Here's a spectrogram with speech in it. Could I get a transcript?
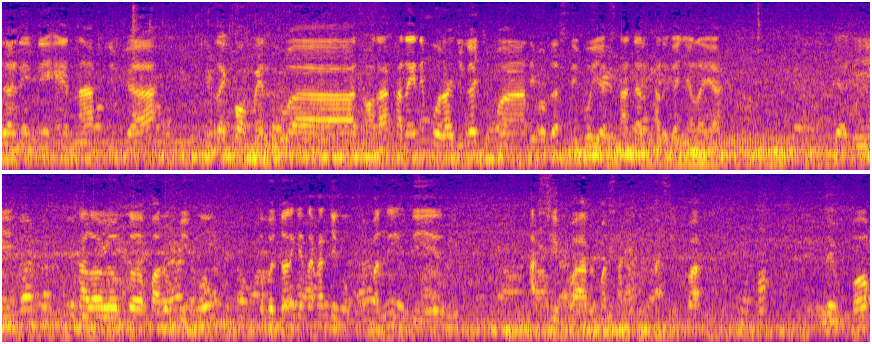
dan ini enak juga. Rekomen buat orang karena ini murah juga cuma 15.000 ya standar harganya lah ya. Jadi kalau lo ke Parung Bingung, kebetulan kita kan jenguk temen nih di Asifa rumah sakit Asifa Depok.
